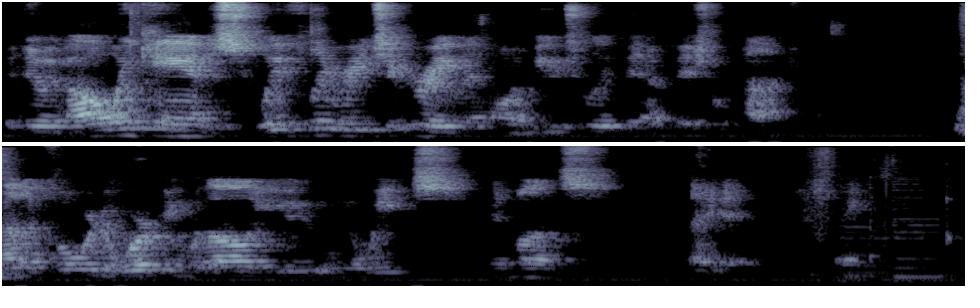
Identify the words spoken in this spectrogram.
to doing all we can to swiftly reach agreement on a mutually beneficial contract. I look forward to working with all of you in the weeks and months ahead. Thank you.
